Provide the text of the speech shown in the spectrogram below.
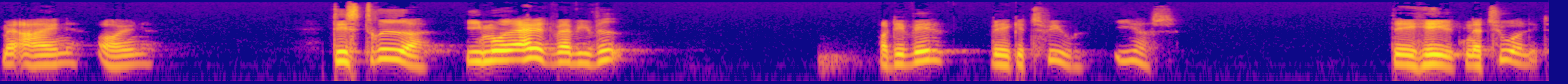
med egne øjne. Det strider imod alt, hvad vi ved. Og det vil vække tvivl i os. Det er helt naturligt.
